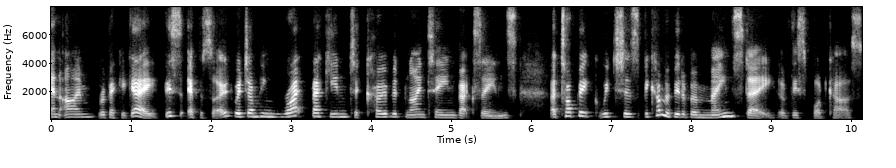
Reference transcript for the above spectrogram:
And I'm Rebecca Gay. This episode, we're jumping right back into COVID 19 vaccines, a topic which has become a bit of a mainstay of this podcast.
